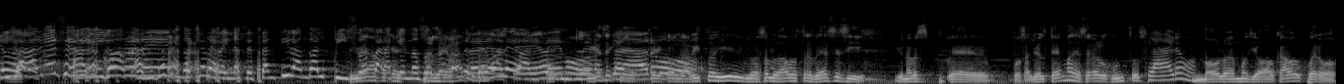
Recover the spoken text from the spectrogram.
Cálmense, amigos, amigos de Noche de Reina, se están tirando al piso Sí, vea, para para que que nosotros nos nos levanten. estemos levantando. Fíjese que, que con Gabito ahí lo he saludado dos tres veces y, y una vez eh, pues salió el tema de hacer algo juntos. Claro. No lo hemos llevado a cabo, pero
